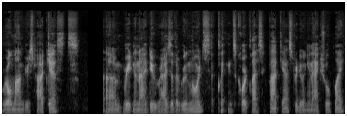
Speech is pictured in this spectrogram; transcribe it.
Rollmongers podcasts. Um, Reetin and I do Rise of the Runelords, Clinton's core classic podcast. We're doing an actual play.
